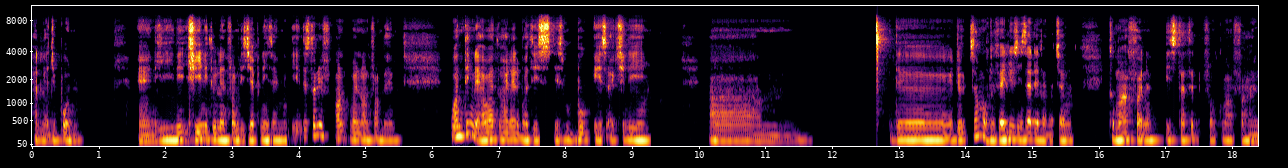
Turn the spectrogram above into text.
adalah Jepun. And he need she need to learn from the Japanese. And the story on, went on from there. One thing that I want to highlight about this this book is actually um the the some of the values inside there macam kemaafan it started from kemaafan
